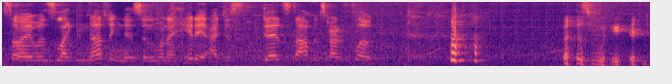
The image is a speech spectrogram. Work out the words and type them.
so it was like nothingness. And when I hit it, I just dead stopped and started floating. That's weird.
